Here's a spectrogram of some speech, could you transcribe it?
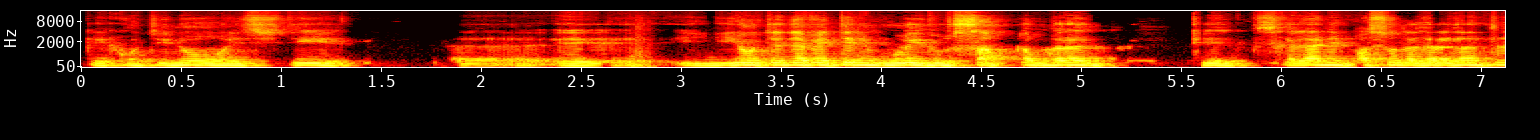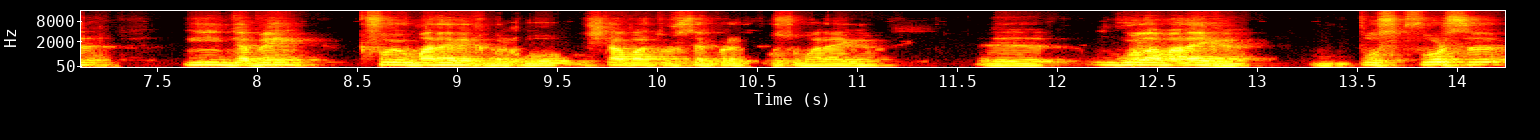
que continuam a insistir. Uh, e, e, ontem devem ter engolido um sapo tão grande que, que, se calhar nem passou da garganta. E ainda bem que foi o Marega que marcou. Estava a torcer para que fosse o Marega. Uh, um gol à Marega, um poço de força,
